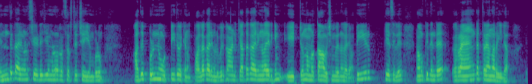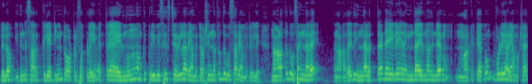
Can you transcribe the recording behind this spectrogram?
എന്ത് കാര്യങ്ങൾ സ്റ്റഡി ചെയ്യുമ്പോഴും റിസർച്ച് ചെയ്യുമ്പോഴും അതെപ്പോഴും നോട്ട് ചെയ്ത് വെക്കണം. പല കാര്യങ്ങളും. ഇവർ കാണിക്കാത്ത കാര്യങ്ങളായിരിക്കും ഏറ്റവും നമുക്ക് ആവശ്യം വരുന്ന കാര്യം. അപ്പോൾ ഈ ഒരു കേസിൽ നമുക്കിതിന്റെ റാങ്ക് എത്രയാണെന്ന് അറിയില്ല. ഇല്ലല്ലോ? ഇതിന്റെ സർക്കുലേറ്റിംഗ് ടോട്ടൽ സപ്ലൈയും എത്രയായിരുന്നു എന്ന് നമുക്ക് പ്രീവിയസ് ഹിസ്റ്ററിയിൽ അറിയാൻ പറ്റില്ല. പക്ഷേ ഇന്നത്തെ ദിവസം അറിയാൻ പറ്റും ഇല്ലേ? നാളത്തെ ദിവസം ഇന്നലെ അതായത് ഇന്നലത്തെ ഡേയിൽ എന്തായിരുന്നു അതിന്റെ മാർക്കറ്റ് ക്യാപ്പും പുള്ളി അറിയാം. പക്ഷേ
